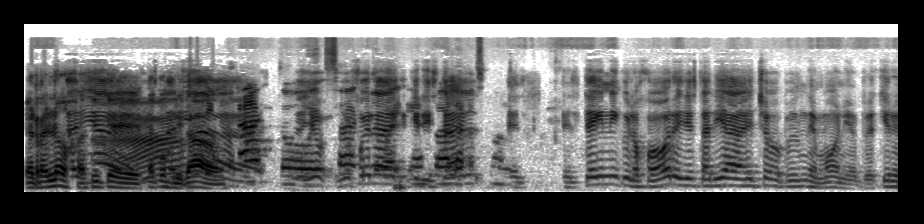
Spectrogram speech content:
el reloj, así que está complicado. Exacto, yo, fuera de cristal, el, técnico y los jugadores, yo estaría hecho pues, un demonio, pero quiero,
